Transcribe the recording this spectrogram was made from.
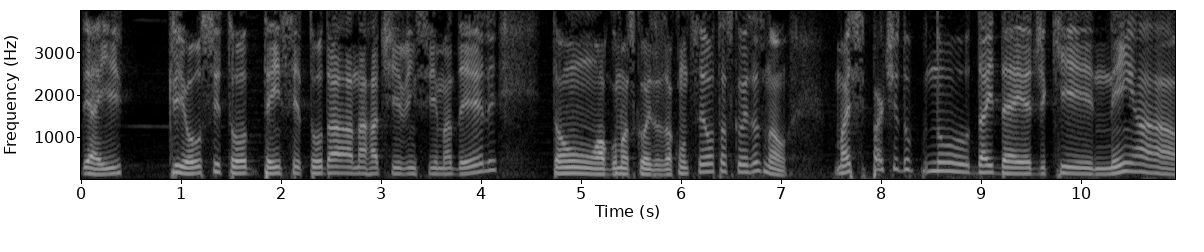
e aí criou-se todo, tem-se toda a narrativa em cima dele. Então, algumas coisas aconteceram, outras coisas não. Mas se partir do, no, da ideia de que nem a,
